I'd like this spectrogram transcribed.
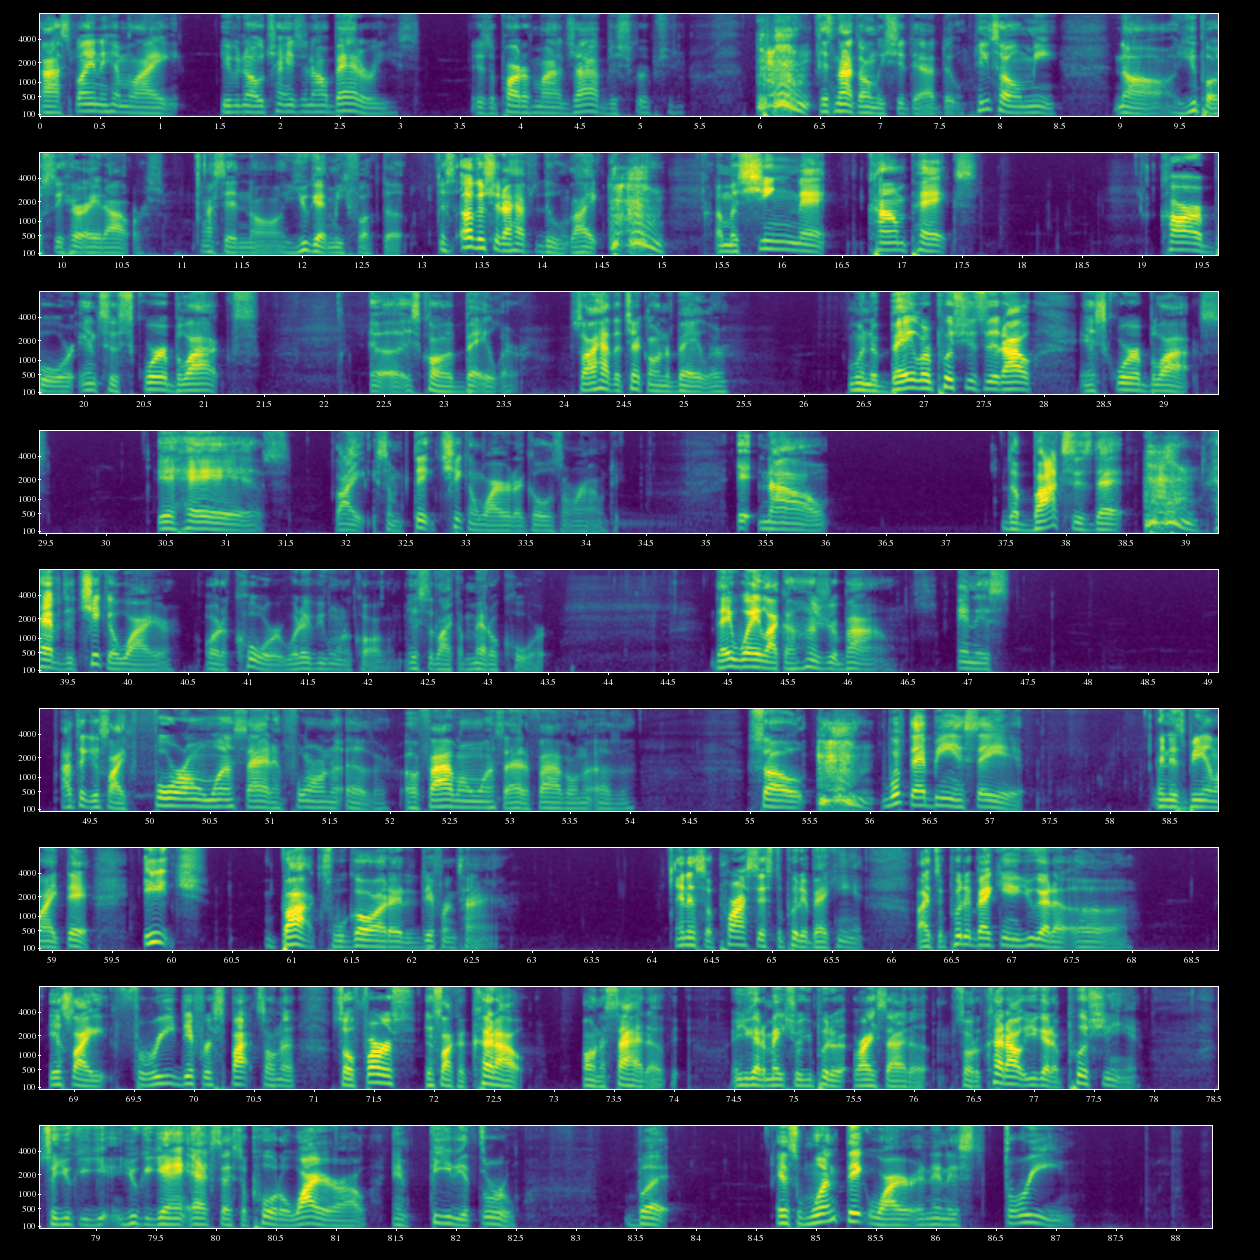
I explained to him like, even though changing out batteries is a part of my job description, it's not the only shit that I do. He told me, No, you supposed to here eight hours. I said, No, you get me fucked up. There's other shit I have to do, like a machine that compacts cardboard into square blocks. Uh, it's called a baler. So I have to check on the baler. When the baler pushes it out in square blocks, it has like some thick chicken wire that goes around it. It now the boxes that have the chicken wire or the cord, whatever you want to call them, it's like a metal cord. They weigh like a hundred pounds, and it's I think it's like four on one side and four on the other, or five on one side and five on the other. So, with that being said, and it's being like that, each box will go out at a different time. And it's a process to put it back in. Like to put it back in, you gotta uh it's like three different spots on the so first it's like a cutout on the side of it. And you gotta make sure you put it right side up. So the cutout you gotta push in so you could get, you could gain access to pull the wire out and feed it through. But it's one thick wire and then it's three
